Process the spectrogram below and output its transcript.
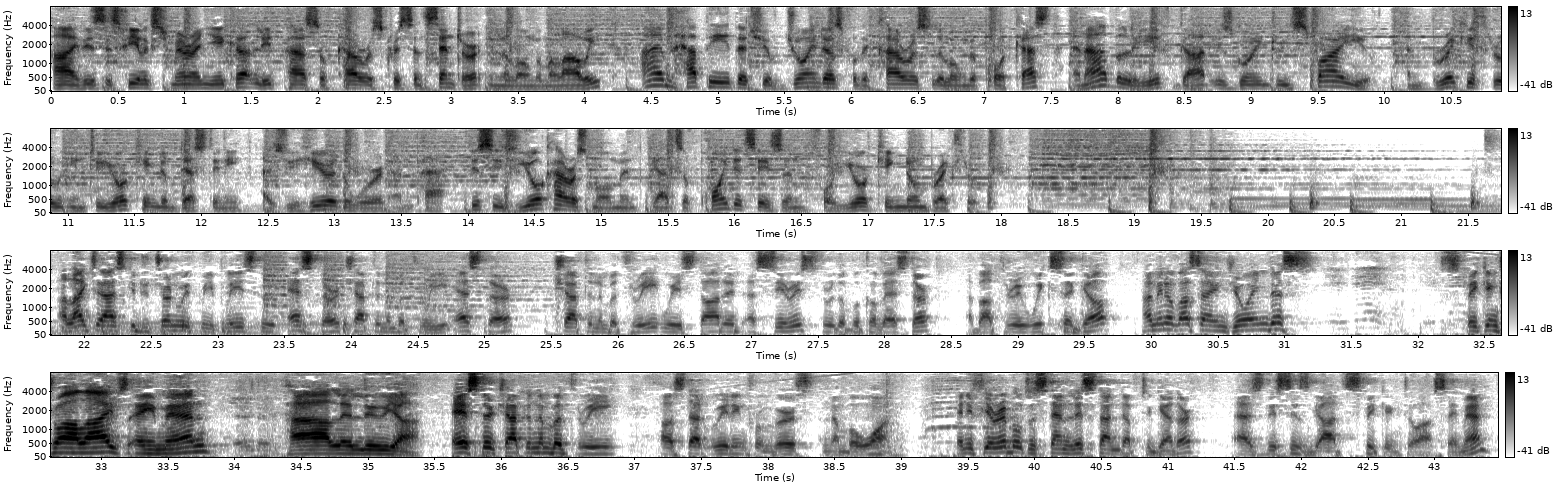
Hi, this is Felix Chimeranyika, lead pastor of Kairos Christian Center in Lilongwe, Malawi. I'm happy that you've joined us for the Kairos Lilongwe podcast, and I believe God is going to inspire you and break you through into your kingdom destiny as you hear the word unpacked. This is your Kairos moment, God's appointed season for your kingdom breakthrough. I'd like to ask you to turn with me, please, to Esther, chapter number 3. Esther, chapter number 3. We started a series through the book of Esther about three weeks ago. How many of us are enjoying this? Amen. Speaking to our lives? Amen. Amen. Hallelujah. Esther chapter number 3. I'll start reading from verse number 1. And if you're able to stand, let's stand up together as this is God speaking to us. Amen.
